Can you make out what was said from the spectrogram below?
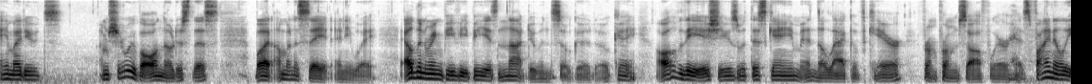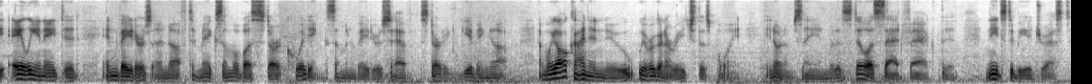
Hey, my dudes. I'm sure we've all noticed this, but I'm gonna say it anyway. Elden Ring PvP is not doing so good, okay? All of the issues with this game and the lack of care from From Software has finally alienated invaders enough to make some of us start quitting. Some invaders have started giving up. And we all kind of knew we were going to reach this point. You know what I'm saying? But it's still a sad fact that needs to be addressed.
